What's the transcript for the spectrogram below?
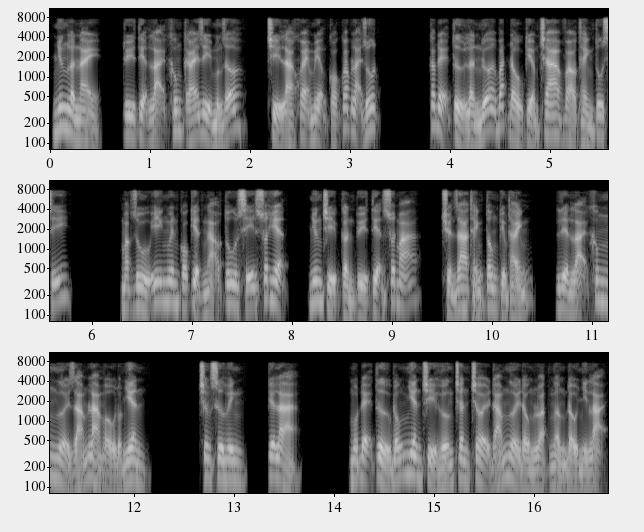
Nhưng lần này, tùy tiện lại không cái gì mừng rỡ, chỉ là khỏe miệng có quắp lại rút. Các đệ tử lần nữa bắt đầu kiểm tra vào thành tu sĩ. Mặc dù y nguyên có kiệt ngạo tu sĩ xuất hiện, nhưng chỉ cần tùy tiện xuất mã, chuyển ra thánh tông kiếm thánh, liền lại không người dám làm ẩu đột nhiên. Trương sư minh, kia là? Một đệ tử bỗng nhiên chỉ hướng chân trời đám người đồng loạt ngẩng đầu nhìn lại.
